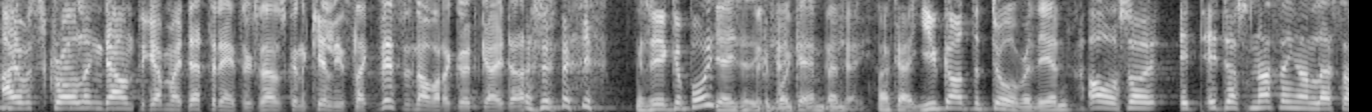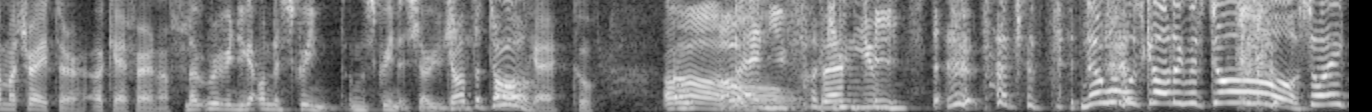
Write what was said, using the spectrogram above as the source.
I was scrolling down to get my detonator because I was gonna kill. you. He's like, "This is not what a good guy does." Is he a good boy? Yeah, he's a good boy. Get him, Ben. okay. Okay, you guard the door, Rythian. oh, so it, it does nothing unless I'm a traitor. Okay, fair enough. No, Riven, you get on the screen. On the screen, it shows you. Guard the oh, door. Oh, okay, cool. Oh, oh, oh, Ben, you fucking Ben, you- beast. No one was guarding the door, so I had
